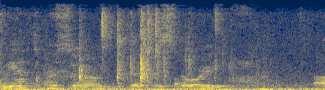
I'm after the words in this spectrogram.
Do we have to presume that this story uh,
